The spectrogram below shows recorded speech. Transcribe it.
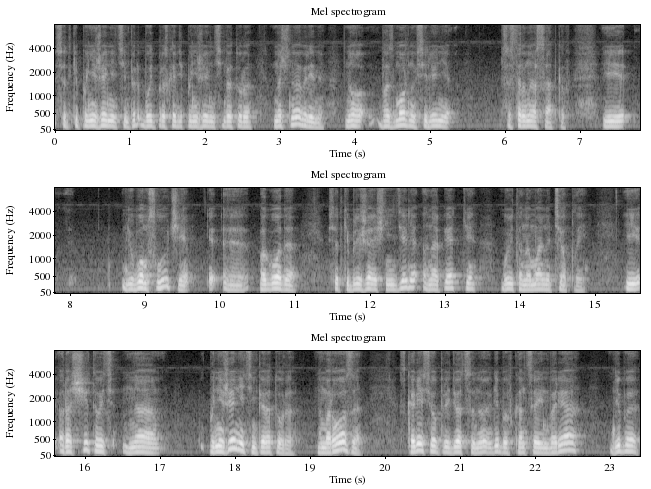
все-таки понижение темпер... будет происходить понижение температуры в ночное время, но возможно усиление со стороны осадков. И в любом случае э, э, погода все-таки ближайшей недели, она опять-таки будет аномально теплой. И рассчитывать на понижение температуры, на морозы, скорее всего, придется ну, либо в конце января, либо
